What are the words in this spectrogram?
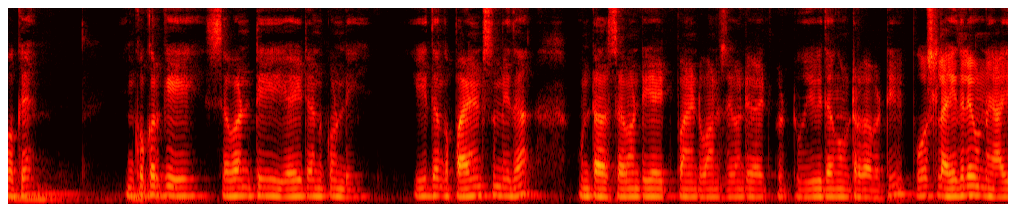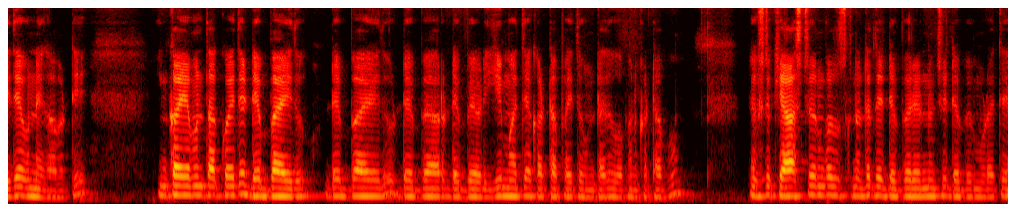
ఓకే? ఇంకొకరికి సెవెంటీ ఎయిట్ అనుకోండి. ఈ విధంగా పాయింట్స్ మీద ఉంటారు. Seventy eight point one seventy eight point two ఈ విధంగా ఉంటారు కాబట్టి పోస్టులు ఐదులే ఉన్నాయి. ఐదే ఉన్నాయి కాబట్టి ఇంకా ఏమైనా తక్కువ అయితే డెబ్బై ఐదు డెబ్బై ఐదు డెబ్బై ఆరు డెబ్బై ఏడు ఈ మధ్య కట్టప్ అయితే ఉంటుంది ఓపెన్ కట్టప్ నెక్స్ట్ క్యాస్ట్ కనుక చూసుకున్నట్టయితే డెబ్బై రెండు నుంచి డెబ్బై మూడు అయితే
